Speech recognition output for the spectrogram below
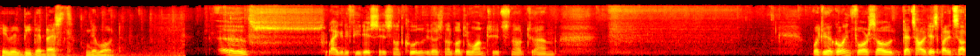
he will be the best in the world. Uh, like defeat is, it's not cool. You know, it's not what you want. It's not. Um, what we are going for. So that's how it is. But it's not,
